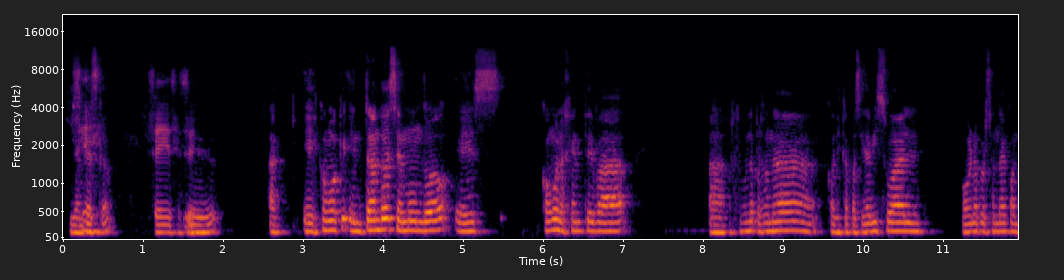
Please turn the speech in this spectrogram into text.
gigantesca. Sí, sí, sí. Eh, ac- es como que entrando a ese mundo es cómo la gente va a, por ejemplo, una persona con discapacidad visual o una persona con,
